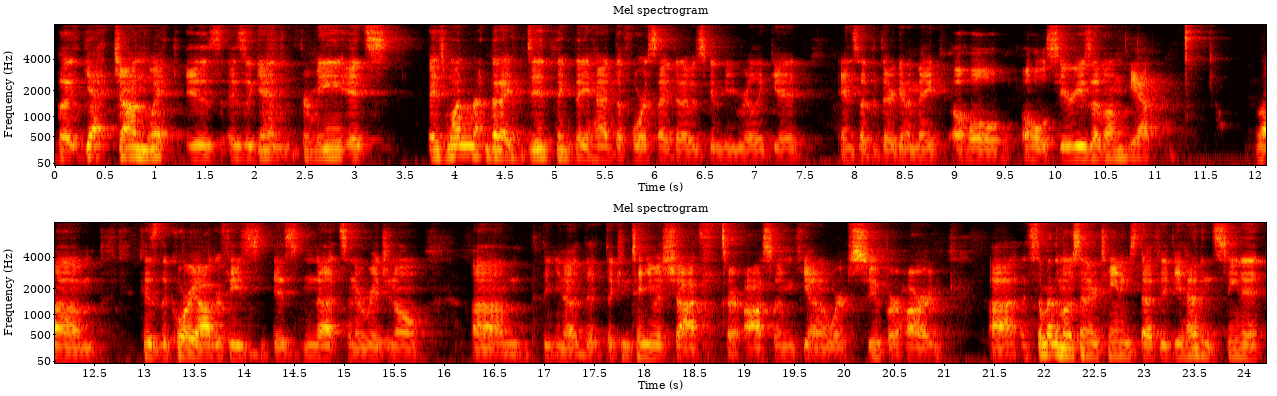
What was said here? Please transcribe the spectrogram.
but yeah, John Wick is is again for me. It's it's one that I did think they had the foresight that I was going to be really good and said that they're going to make a whole a whole series of them. Yep. Um, because the choreography is, is nuts and original. Um, the, you know the the continuous shots are awesome. Keanu works super hard. Uh, and some of the most entertaining stuff. If you haven't seen it,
